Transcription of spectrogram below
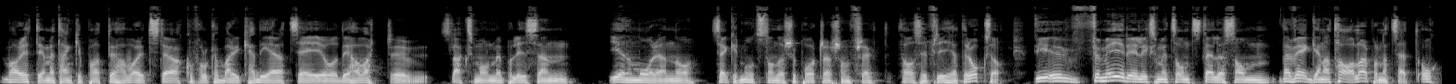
varit det med tanke på att det har varit stök och folk har barrikaderat sig och det har varit eh, slagsmål med polisen genom åren och säkert motståndarsupportrar som försökt ta sig friheter också. Det, är- för mig är det liksom ett sånt ställe som, där väggarna talar på något sätt. Och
